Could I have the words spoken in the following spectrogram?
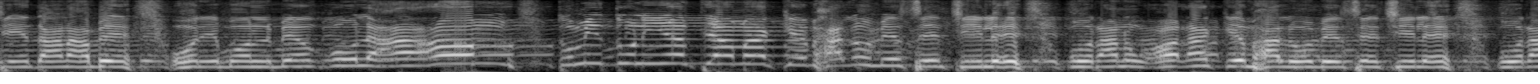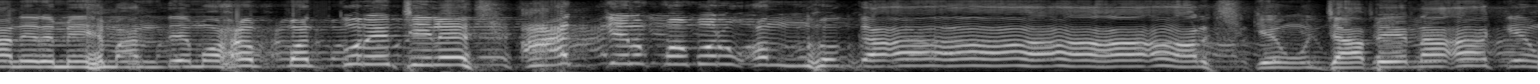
যে দাঁড়াবে, ওরে বলবে, গোলাম, তুমি দুনিয়াতে আমাকে ভালোবেসেছিলে কোরআন ওলাকে ভালোবেসেছিলে, কোরআনের মেহমানদের মহব্বত করেছিলে। আজকের কবর অন্ধকার। কেউ যাবে না, কেউ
